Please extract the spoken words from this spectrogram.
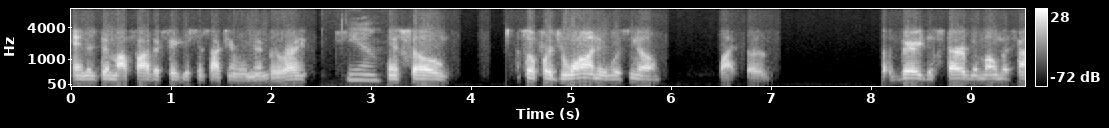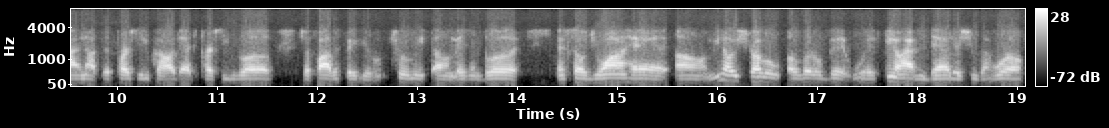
and has been my father figure since I can remember, right? Yeah. And so so for Jawan it was, you know, like a a very disturbing moment finding out the person you call dad, the person you love, your father figure truly um isn't blood. And so Jawan had um, you know, he struggled a little bit with, you know, having dad issues like, well,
